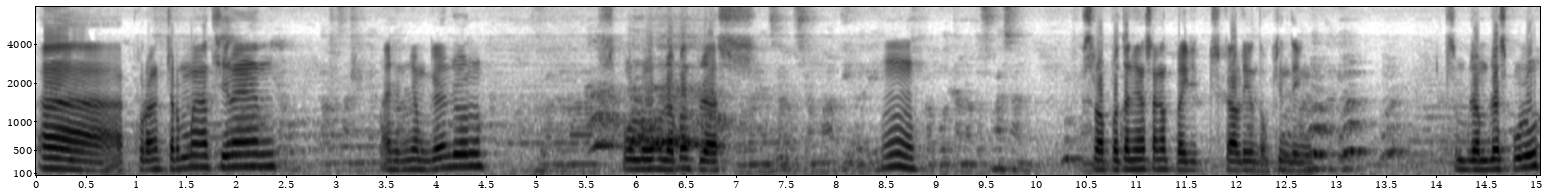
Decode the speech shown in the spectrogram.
Ah, kurang cermat Siren. Akhirnya menggandul 10 18. Hmm. Serabotan yang sangat baik sekali untuk Ginting. 19 10.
